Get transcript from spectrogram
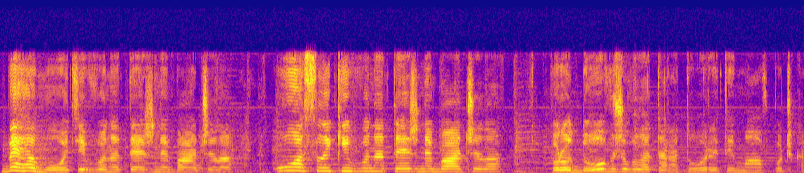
бегемотів вона теж не бачила, осликів вона теж не бачила, продовжувала тараторити мавпочка.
